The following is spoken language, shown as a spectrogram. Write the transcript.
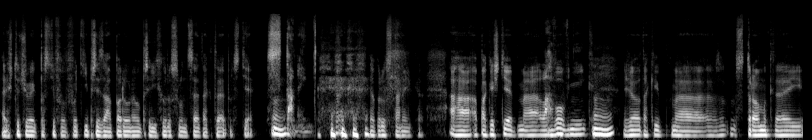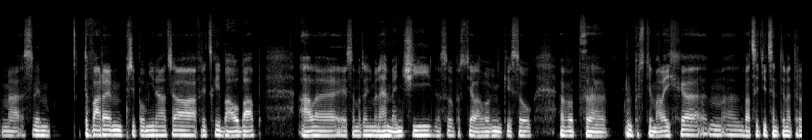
A když to člověk prostě fotí při západu nebo při východu slunce, tak to je prostě mm. stunning. to je prostě stunning. A, a pak ještě lahvovník, mm. že jo, taky strom, který svým tvarem připomíná třeba africký baobab, ale je samozřejmě mnohem menší, to jsou prostě lahvovníky, jsou od prostě malých 20 cm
